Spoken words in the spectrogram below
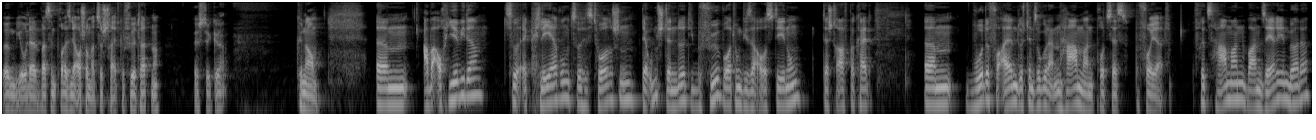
irgendwie oder was in Preußen ja auch schon mal zu Streit geführt hat. Ne? Richtig, ja. Genau. Ähm, aber auch hier wieder zur Erklärung, zur historischen der Umstände, die Befürwortung dieser Ausdehnung der Strafbarkeit ähm, wurde vor allem durch den sogenannten Hamann-Prozess befeuert. Fritz Hamann war ein Serienmörder,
